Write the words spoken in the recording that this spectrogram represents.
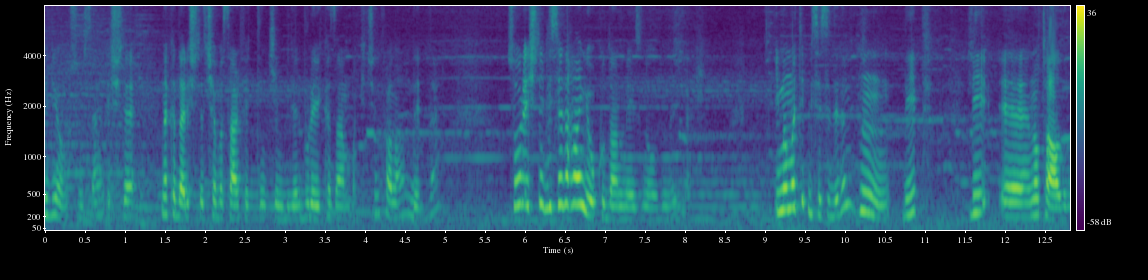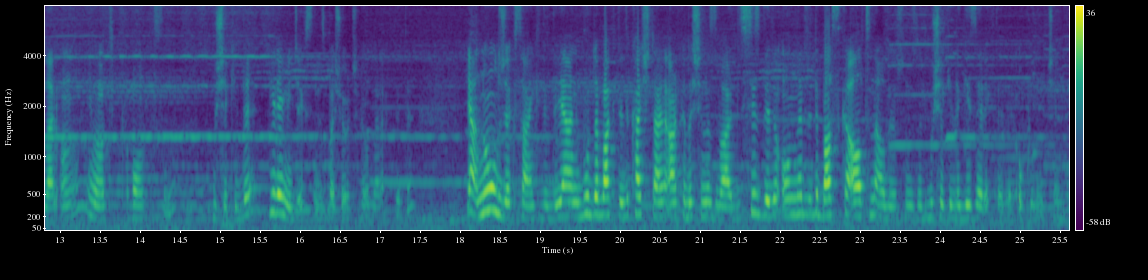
Biliyor musun sen? İşte ne kadar işte çaba sarf ettiğin kim bilir burayı kazanmak için falan dediler. Sonra işte lisede hangi okuldan mezun oldun dediler. İmam Hatip Lisesi dedim. Hmm deyip bir e, not aldılar onu. İmam Hatip olmasını. Bu şekilde giremeyeceksiniz başörtülü olarak dedi. Ya ne olacak sanki dedi. Yani burada bak dedi kaç tane arkadaşınız vardı. Siz dedi onları dedi baskı altına alıyorsunuz dedi. Bu şekilde gezerek dedi okulun içinde.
